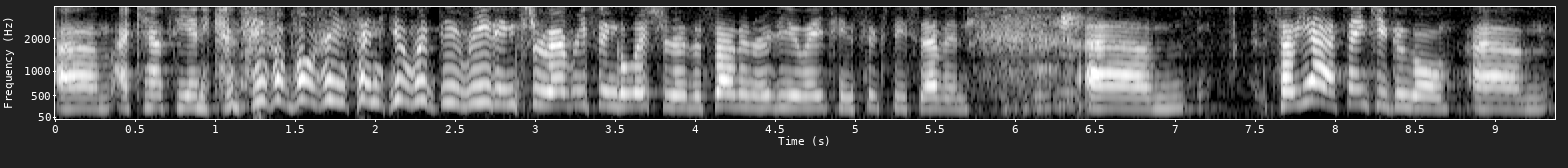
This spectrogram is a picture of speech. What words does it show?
um, I can't see any conceivable reason you would be reading through every single issue of the Southern Review 1867. Um, so yeah, thank you, Google. Um,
